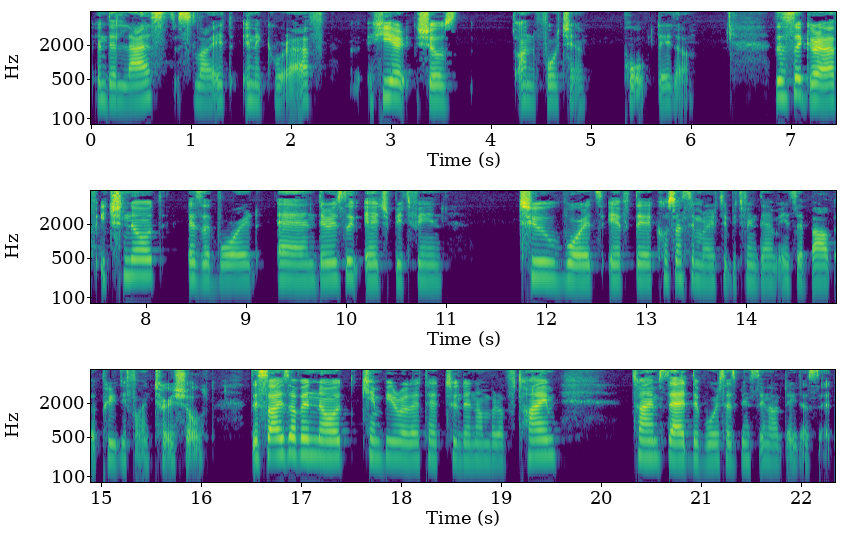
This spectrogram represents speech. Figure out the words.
in the last slide in a graph. Here shows unfortunate poll data. This is a graph. Each node is a word and there is an edge between two words if the cosine similarity between them is above a predefined threshold. The size of a node can be related to the number of time times that the word has been seen in our data set.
